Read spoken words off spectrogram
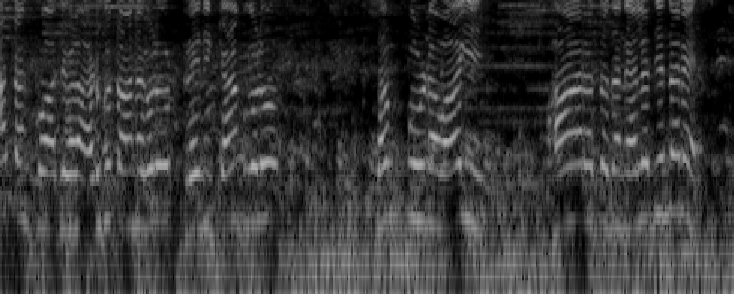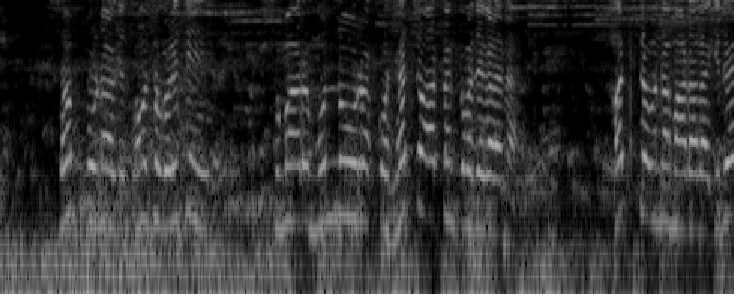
ಆತಂಕವಾದಿಗಳ ಅಡುಗುತಾಣಗಳು ಟ್ರೈನಿಂಗ್ ಕ್ಯಾಂಪ್ಗಳು ಸಂಪೂರ್ಣವಾಗಿ ಭಾರತದ ನೆಲದಿಂದನೇ ಸಂಪೂರ್ಣವಾಗಿ ಧ್ವಂಸಗೊಳಿಸಿ ಸುಮಾರು ಮುನ್ನೂರಕ್ಕೂ ಹೆಚ್ಚು ಆತಂಕವಾದಿಗಳನ್ನು ಹತ್ಯವನ್ನು ಮಾಡಲಾಗಿದೆ.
